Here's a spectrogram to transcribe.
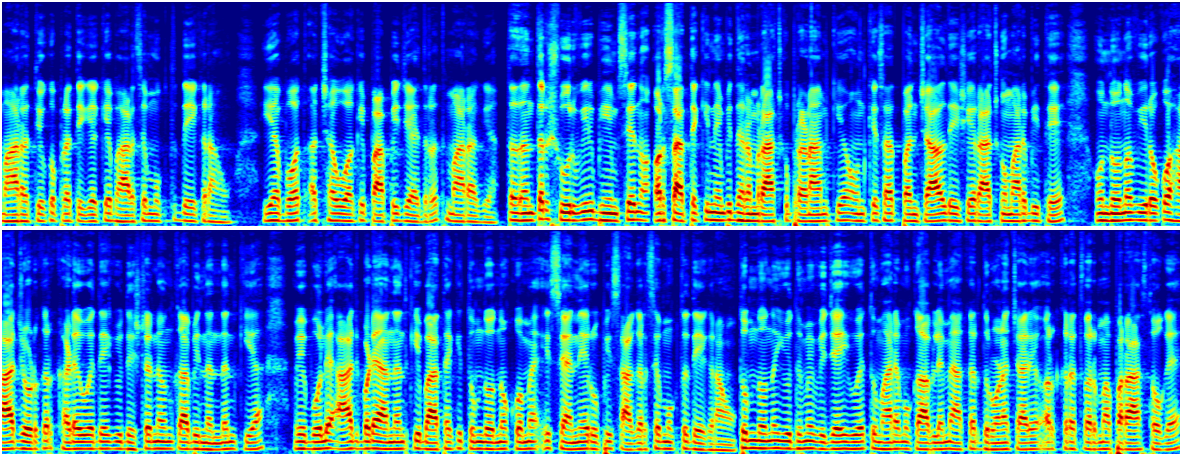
महारथियों को प्रतिज्ञा के भार से मुक्त देख रहा हूँ। यह बहुत अच्छा हुआ कि पापी जयद्रथ मारा गया। तदंतर शूरवीर भीमसेन और सात्यकी ने भी धर्मराज को प्रणाम किया। उनके साथ पंचाल देशीय राजकुमार भी थे। उन दोनों वीरों को हाथ जोड़कर खड़े हुए देख युधिष्ठर ने उनका अभिनंदन किया। वे बोले, आज बड़े आनंद की बात है कि तुम दोनों को मैं इस सैन्य रूपी सागर से मुक्त देख रहा हूँ। तुम दोनों युद्ध में विजयी हुए। तुम्हारे मुकाबले में आकर द्रोणाचार्य और कृतवर्मा परास्त हो गए।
